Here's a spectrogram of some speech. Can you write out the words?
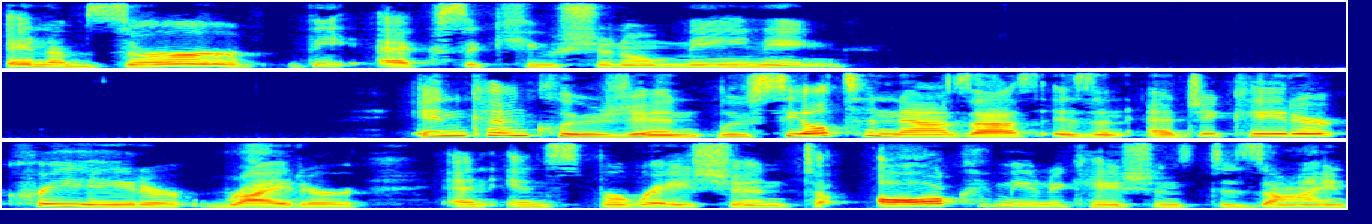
and observe the executional meaning. In conclusion, Lucille Tenazas is an educator, creator, writer, and inspiration to all communications design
